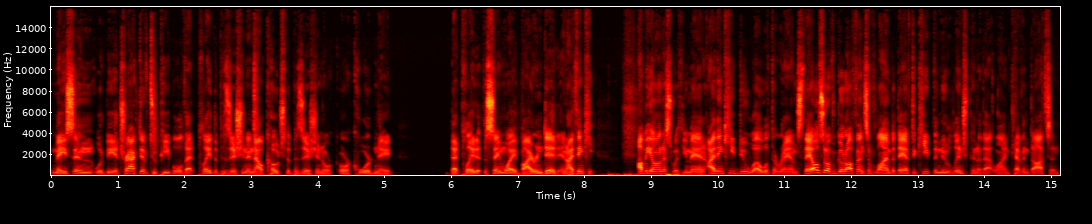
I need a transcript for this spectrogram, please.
Mason would be attractive to people that played the position and now coach the position or or coordinate that played it the same way. Byron did. And I think he I'll be honest with you, man. I think he'd do well with the Rams. They also have a good offensive line, but they have to keep the new linchpin of that line, Kevin Dotson.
